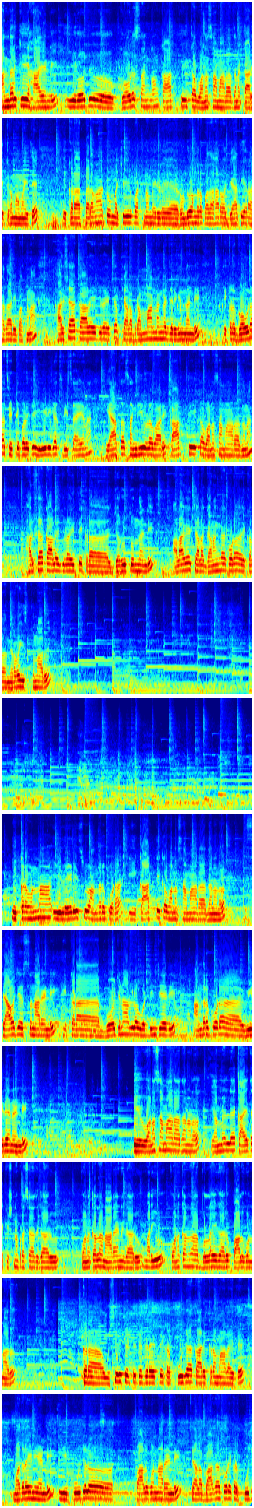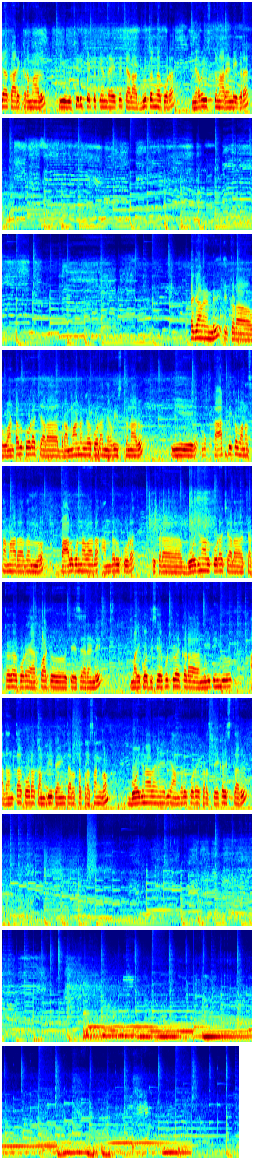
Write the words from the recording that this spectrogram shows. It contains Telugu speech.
అందరికీ హాయ్ అండి. ఈరోజు గౌడ సంఘం కార్తీక వన సమారాధన కార్యక్రమం అయితే ఇక్కడ పెడనాటు మచిలీపట్నం వెళ్ళే రెండు వందల పదహారవ జాతీయ రహదారి పక్కన హర్ష కాలేజీలో అయితే చాలా బ్రహ్మాండంగా జరిగిందండి. ఇక్కడ గౌడ చెట్టిపడితే ఈడిగా శ్రీ సాయన యాత సంఘీయుల వారి కార్తీక వన సమారాధన హర్ష కాలేజీలో అయితే ఇక్కడ జరుగుతుందండి. అలాగే చాలా ఘనంగా కూడా ఇక్కడ నిర్వహిస్తున్నారు. ఇక్కడ ఉన్న ఈ లేడీస్ అందరూ కూడా ఈ కార్తీక వన సమారాధనలో సేవ చేస్తున్నారండి. ఇక్కడ భోజనాల్లో వడ్డించేది అందరూ కూడా వీరేనండి. ఈ వన సమారాధనలో ఎమ్మెల్యే కాగిత కృష్ణప్రసాద్ గారు కొనకల్ల నారాయణ గారు మరియు కొనకల్ల బుల్లయ్య గారు పాల్గొన్నారు. ఇక్కడ ఉసిరి చెట్టు దగ్గర అయితే ఇక్కడ పూజా కార్యక్రమాలు అయితే మొదలైనయండి. ఈ పూజలో పాల్గొన్నారండి. చాలా బాగా కూడా ఇక్కడ పూజా కార్యక్రమాలు ఈ ఉసిరి చెట్టు కింద అయితే చాలా అద్భుతంగా కూడా నిర్వహిస్తున్నారండి ఇక్కడ. అలాగేనండి ఇక్కడ వంటలు కూడా చాలా బ్రహ్మాండంగా కూడా నిర్వహిస్తున్నారు. ఈ కార్తీక వన సమారాధనలో పాల్గొన్న వాళ్ళ అందరూ కూడా ఇక్కడ భోజనాలు కూడా చాలా చక్కగా కూడా ఏర్పాటు చేశారండి. మరి కొద్దిసేపట్లో ఇక్కడ మీటింగు అదంతా కూడా కంప్లీట్ అయిన తర్వాత ప్రసంగం. భోజనాలు అనేది అందరూ కూడా ఇక్కడ స్వీకరిస్తారు.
